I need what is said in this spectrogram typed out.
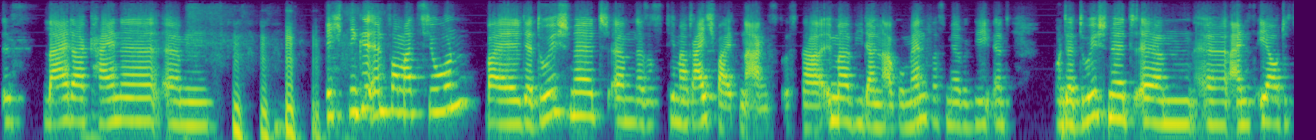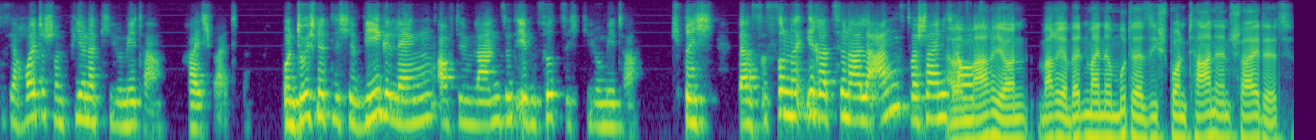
ist leider keine ähm, wichtige Information, weil der Durchschnitt, ähm, also das Thema Reichweitenangst ist da immer wieder ein Argument, was mir begegnet. Und der Durchschnitt ähm, äh, eines E-Autos ist ja heute schon 400 Kilometer Reichweite. Und durchschnittliche Wegelängen auf dem Land sind eben 40 Kilometer. Sprich, das ist so eine irrationale Angst, wahrscheinlich Aber auch. Marion, Marion, wenn meine Mutter sich spontan entscheidet,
